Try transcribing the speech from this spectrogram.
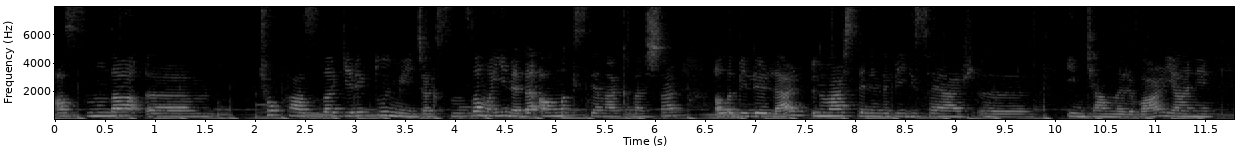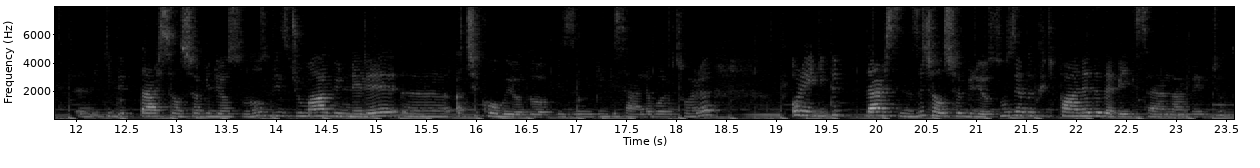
aslında e, çok fazla gerek duymayacaksınız ama yine de almak isteyen arkadaşlar alabilirler. Üniversitenin de bilgisayar e, imkanları var. Yani e, gidip ders çalışabiliyorsunuz. Biz cuma günleri e, açık oluyordu bizim bilgisayar laboratuvarı. Oraya gidip dersinizi çalışabiliyorsunuz ya da kütüphanede de bilgisayarlar mevcut.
